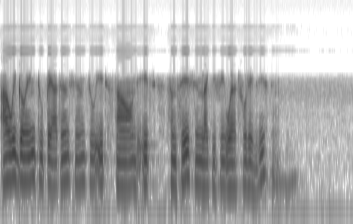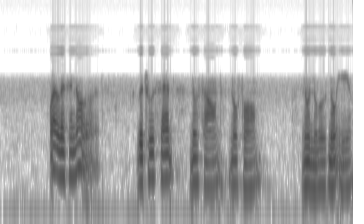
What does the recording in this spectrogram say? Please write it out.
are we going to pay attention to each sound, each sensation like if it were truly existing? Well, they say, no. The truth said, no sound, no form, no nose, no ear,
